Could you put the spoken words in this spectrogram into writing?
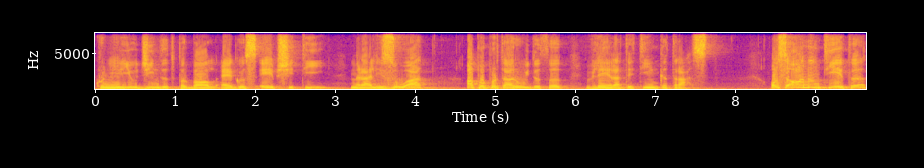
kur njeriu gjindet përballë egos epshit tij me realizu atë apo për ta rujt do të thotë vlerat e tij në këtë rast. Ose anën tjetër,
